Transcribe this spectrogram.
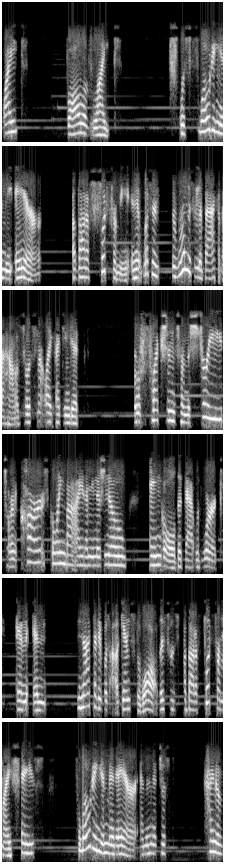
white ball of light was floating in the air about a foot from me. And it wasn't, the room is in the back of the house, so it's not like I can get reflections from the street or the cars going by. I mean, there's no angle that that would work. And, and not that it was against the wall. This was about a foot from my face, floating in midair, and then it just kind of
